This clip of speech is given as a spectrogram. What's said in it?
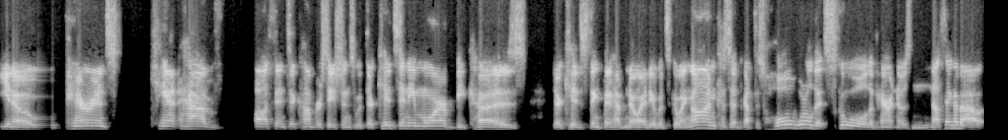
you know, parents can't have authentic conversations with their kids anymore because their kids think they have no idea what's going on because they've got this whole world at school the parent knows nothing about.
